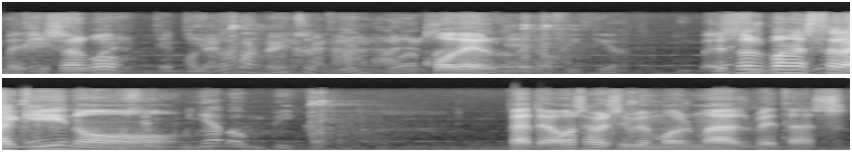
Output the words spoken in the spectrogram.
¿me decís algo? Joder. oficio. Estos van a estar aquí, no... Espérate, vamos a ver si vemos más betas.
